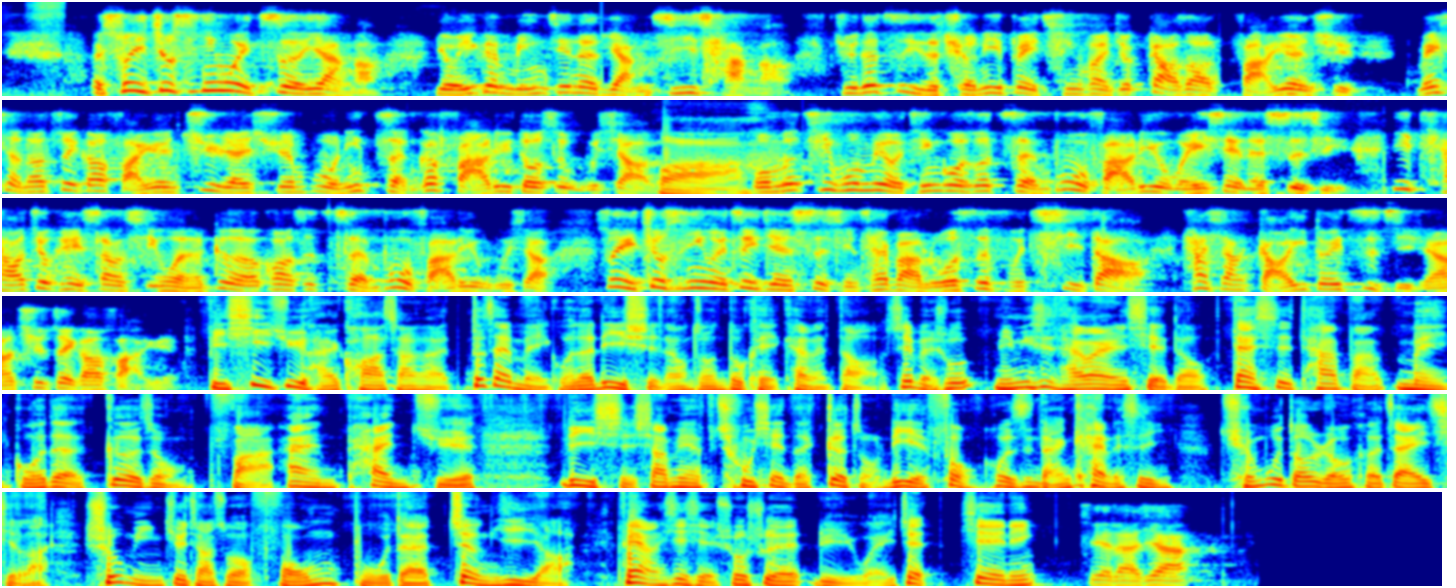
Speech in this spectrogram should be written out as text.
所以就是因为这样啊，有一个民间的养鸡场啊，觉得自己的权利被侵犯，就告到法院去。没想到最高法院居然宣布，你整个法律都是无效的。哇！我们几乎没有听过说整部法律违宪的事情，一条就可以上新闻了，更何况是整部法律无效。所以就是因为这件事情，才把罗斯福气到，他想搞一堆自己，然后去最高法院。比戏剧还夸张啊！都在美国的历史当中都可以看得到。这本书明明是台湾人写的哦，但是他把美国的各种法案判决、历史上面出现的各种裂缝或者是难看的事情，全部都融合在一起了。书名。就叫做缝补的正义啊！非常谢谢说书人吕维正，谢谢您，谢谢大家。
